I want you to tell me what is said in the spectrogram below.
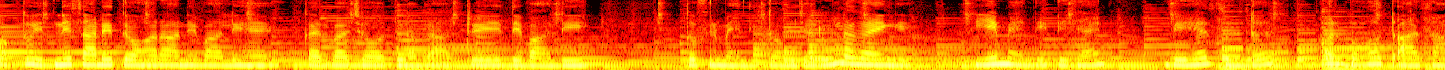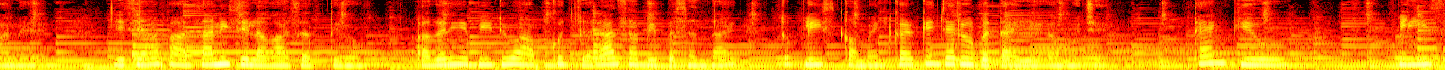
अब तो इतने सारे त्यौहार आने वाले हैं। करवा चौथ, नवरात्रि, दिवाली तो फिर मेहंदी तो हम ज़रूर लगाएँगे। ये मेहंदी डिज़ाइन बेहद सुंदर और बहुत आसान है, जिसे आप आसानी से लगा सकते हो। अगर ये वीडियो आपको ज़रा सा भी पसंद आए तो प्लीज़ कमेंट करके ज़रूर बताइएगा मुझे। Thank you please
